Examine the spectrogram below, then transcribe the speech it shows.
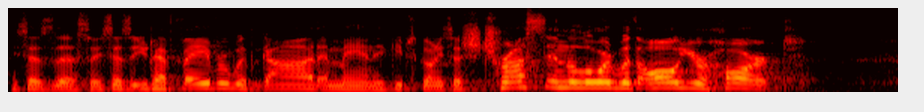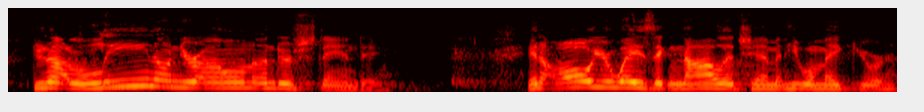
He says this. So he says that you'd have favor with God and man. He keeps going. He says, Trust in the Lord with all your heart do not lean on your own understanding. In all your ways, acknowledge him, and he will make, your,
